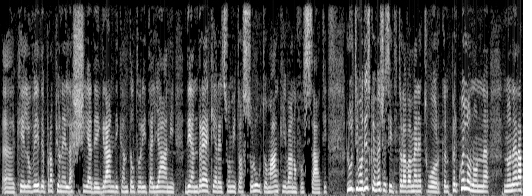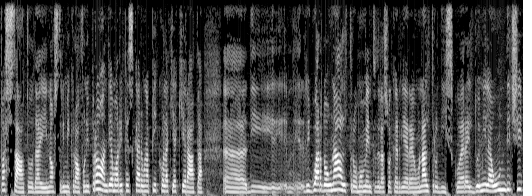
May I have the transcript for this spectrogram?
eh, che lo vede proprio nella scia dei grandi cantautori italiani, De André che era il suo mito assoluto ma anche Ivano Fossati passati. L'ultimo disco invece si intitolava Man at Work, per quello non, non era passato dai nostri microfoni, però andiamo a ripescare una piccola chiacchierata eh, di, riguardo a un altro momento della sua carriera, un altro disco, era il 2011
